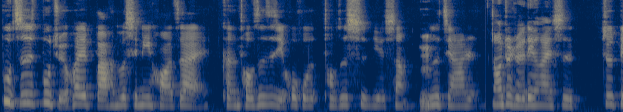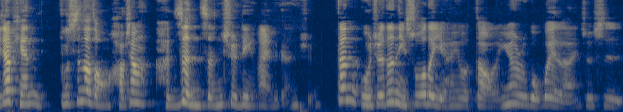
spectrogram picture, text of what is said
不知不觉会把很多心力花在可能投资自己或或投资事业上，嗯不是家人，然后就觉得恋爱是就比较偏，不是那种好像很认真去恋爱的感觉。但我觉得你说的也很有道理，因为如果未来就是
